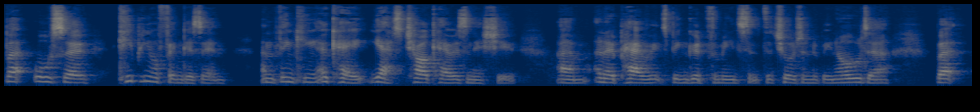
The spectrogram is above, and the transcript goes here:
but also keeping your fingers in and thinking, okay, yes, childcare is an issue. Um, an au pair route's been good for me since the children have been older, but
